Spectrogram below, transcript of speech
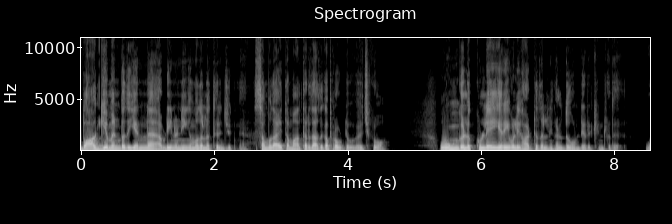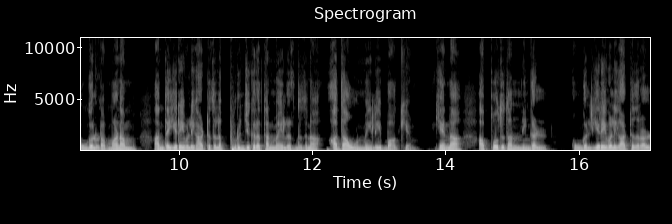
பாக்கியம் என்பது என்ன அப்படின்னு நீங்கள் முதல்ல தெரிஞ்சுக்கங்க. சமுதாயத்தை மாத்துறத அதுக்கப்புறம் விட்டு வச்சுக்குவோம். உங்களுக்குள்ளே இறை வழிகாட்டுதல் நிகழ்ந்து கொண்டிருக்கின்றது. உங்களோட மனம் அந்த இறை வழிகாட்டுதல புரிஞ்சுக்கிற தன்மையில் இருந்ததுன்னா, அதான் உண்மையிலேயே பாக்கியம். ஏன்னா, அப்போதுதான் நீங்கள் உங்கள் இறை வழிகாட்டுதலால்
